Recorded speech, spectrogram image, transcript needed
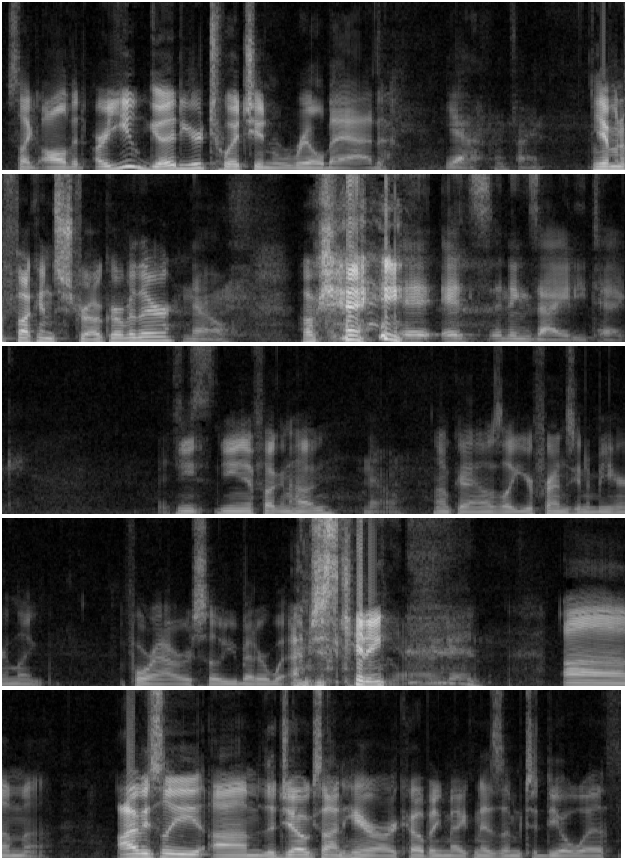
It's like all of it. Are you good? You're twitching real bad. Yeah, I'm fine. You having a fucking stroke over there? No. Okay. It, it's an anxiety tick. It's you, you need a fucking hug? no. Okay, I was like, your friend's gonna be here in like four hours, so you better wait. I'm just kidding. Yeah, I'm good. Um, obviously, um, the jokes on here are a coping mechanism to deal with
